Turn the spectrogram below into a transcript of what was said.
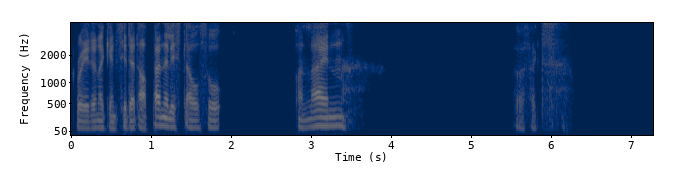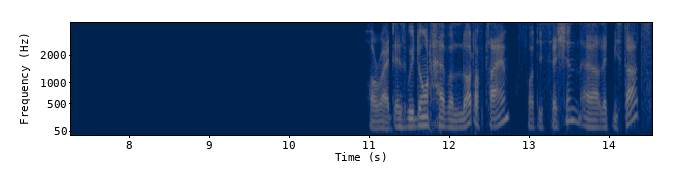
Great, and I can see that our panelists are also online. Perfect. All right, as we don't have a lot of time for this session, uh, let me start.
